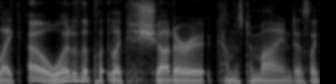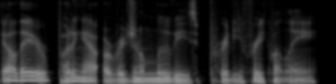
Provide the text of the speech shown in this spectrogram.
Like, oh, what are the pla- like Shudder comes to mind as like, oh, they're putting out original movies pretty frequently.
